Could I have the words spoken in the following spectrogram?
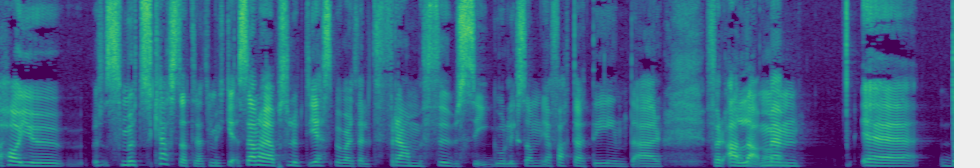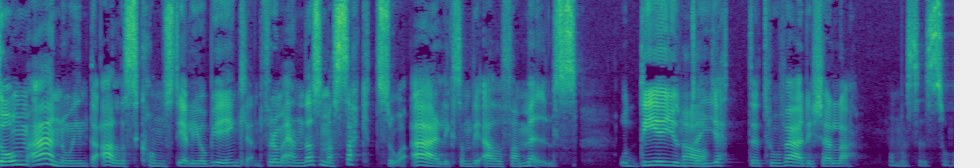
har ju smutskastat rätt mycket. Sen har ju absolut Jesper varit väldigt framfusig och liksom, jag fattar att det inte är för alla, Alla. men eh, de är nog inte alls konstiga eller jobbiga egentligen. För de enda som har sagt så är liksom the alpha males. Och det är ju inte Ja. en jättetrovärdig källa, om man säger så.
